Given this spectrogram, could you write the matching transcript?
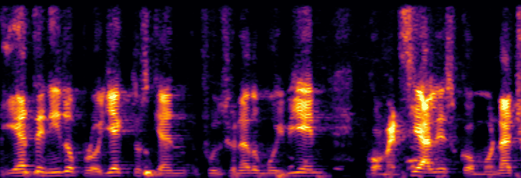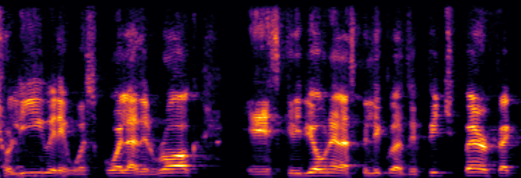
y ha tenido proyectos que han funcionado muy bien, comerciales como Nacho Libre o Escuela de Rock, escribió una de las películas de Pitch Perfect,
